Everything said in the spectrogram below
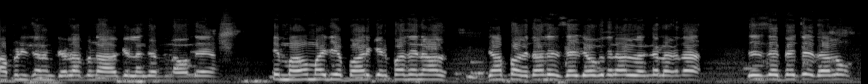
ਆਪਣੀ ਧਰਮਸ਼ਾਲਾ ਬਣਾ ਕੇ ਲੰਗਰ ਲਾਉਂਦੇ ਆ ਇਹ ਮਹਾਮਾਈ ਦੀ ਅਪਾਰ ਕਿਰਪਾ ਦੇ ਨਾਲ ਜਾਂ ਭਗਤਾਂ ਦੇ ਸਹਿਯੋਗ ਦੇ ਨਾਲ ਲੰਗਰ ਲੱਗਦਾ। ਜਿਸ ਦੇ ਵਿੱਚ ਸਾਨੂੰ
